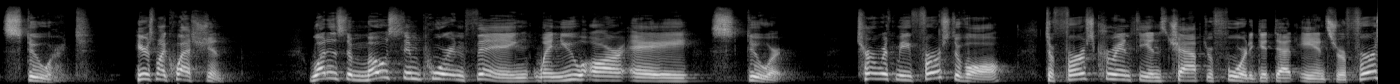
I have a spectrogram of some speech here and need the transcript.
steward. Here's my question what is the most important thing when you are a steward? Turn with me, first of all, to 1 Corinthians chapter 4 to get that answer. 1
